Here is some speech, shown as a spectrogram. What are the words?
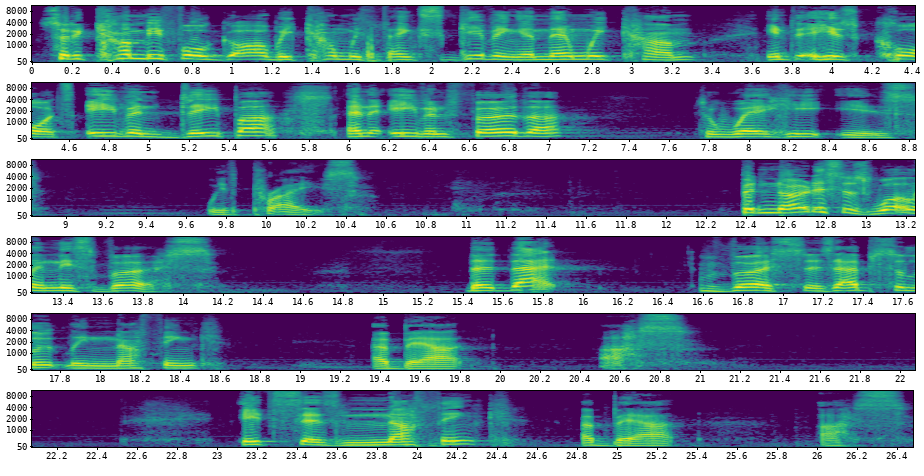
So to come before God, we come with thanksgiving and then we come into his courts even deeper and even further to where he is with praise. But notice as well in this verse that that verse says absolutely nothing about us. It says nothing about us.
